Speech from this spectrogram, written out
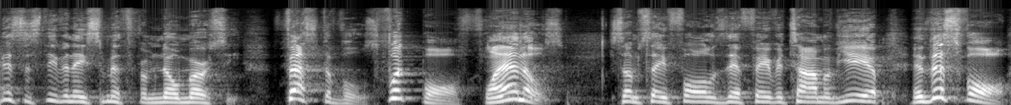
this is Stephen A. Smith from No Mercy. Festivals, football, flannels. Some say fall is their favorite time of year. And this fall,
